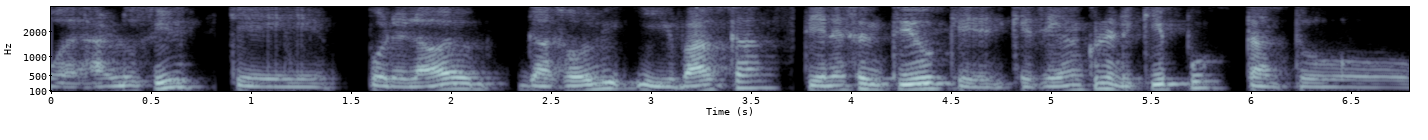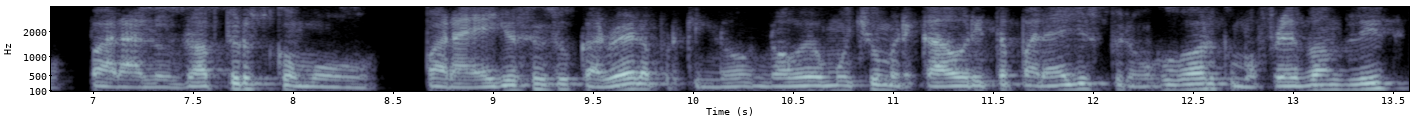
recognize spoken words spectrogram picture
o, dejarlos ir. Que por el lado de Gasol y Ibaka tiene sentido que, que sigan con el equipo, tanto para los Raptors como para ellos en su carrera, porque no, no veo mucho mercado ahorita para ellos, pero un jugador como Fred Van Vliet,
